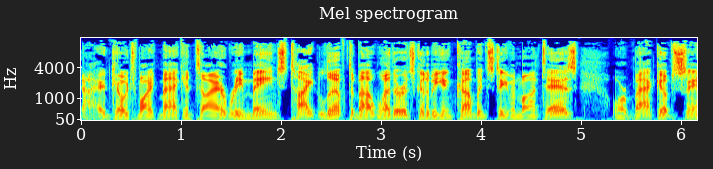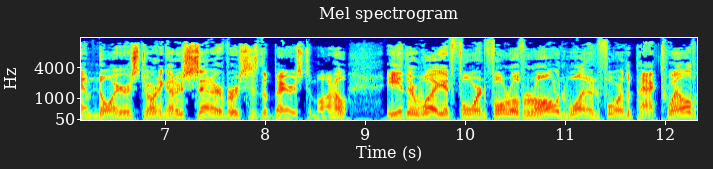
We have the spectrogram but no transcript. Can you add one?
Now, head coach Mike MacIntyre remains tight-lipped about whether it's going to be incumbent Steven Montez or backup Sam Noyer starting under center versus the Bears tomorrow. Either way, at 4 and 4 overall and 1 and 4 in the Pac 12,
